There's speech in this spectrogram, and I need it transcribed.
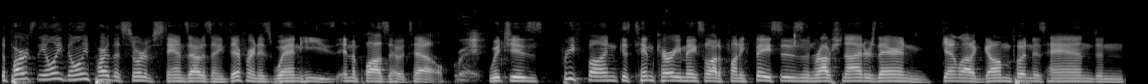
the parts the only the only part that sort of stands out as any different is when he's in the Plaza Hotel, Right. which is pretty fun because Tim Curry makes a lot of funny faces and Rob Schneider's there and getting a lot of gum put in his hand and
